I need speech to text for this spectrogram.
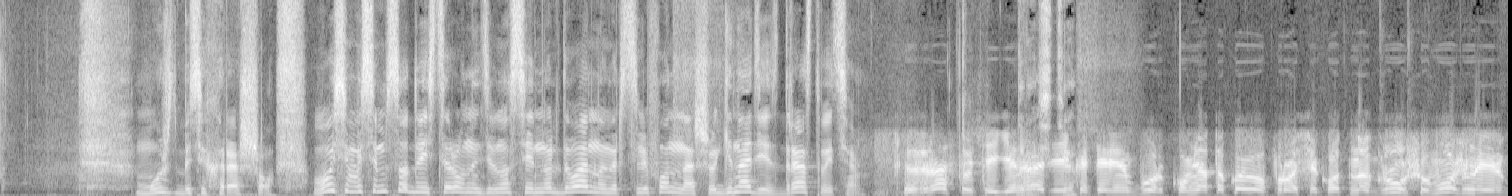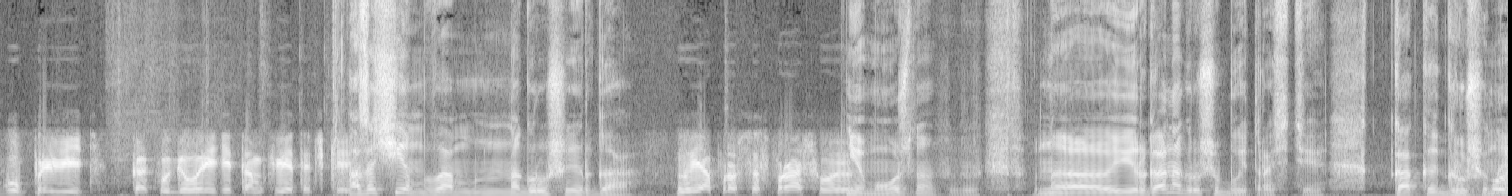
может быть и хорошо. 8 800 200 ровно 9702, номер телефона нашего. Геннадий, здравствуйте. Здравствуйте, Геннадий. Екатеринбург. У меня такой вопросик. Вот на грушу можно иргу привить, как вы говорите, там к веточке? А зачем вам на груши ирга? Ну, я просто спрашиваю. Не, можно. Ирга на груше будет расти. Как и груша, на,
